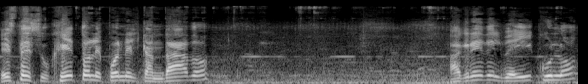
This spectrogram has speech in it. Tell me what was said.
Este sujeto le pone el candado. Agrede el vehículo.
